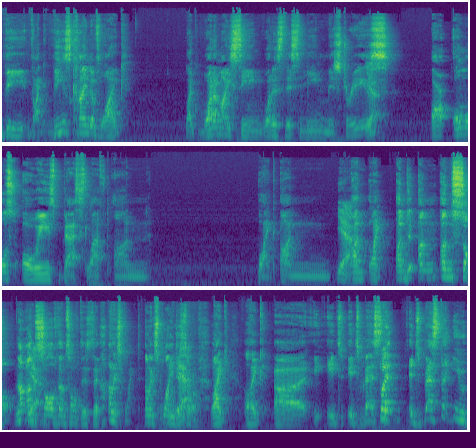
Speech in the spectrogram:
the like these kind of like like what am I seeing? What does this mean? Mysteries are almost always best left on like un Yeah. un, like un, un, unsolved not Yeah. unsolved unsolved is the unexplained unexplained Yeah. word. like like uh it's it's best But- that it's best that you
